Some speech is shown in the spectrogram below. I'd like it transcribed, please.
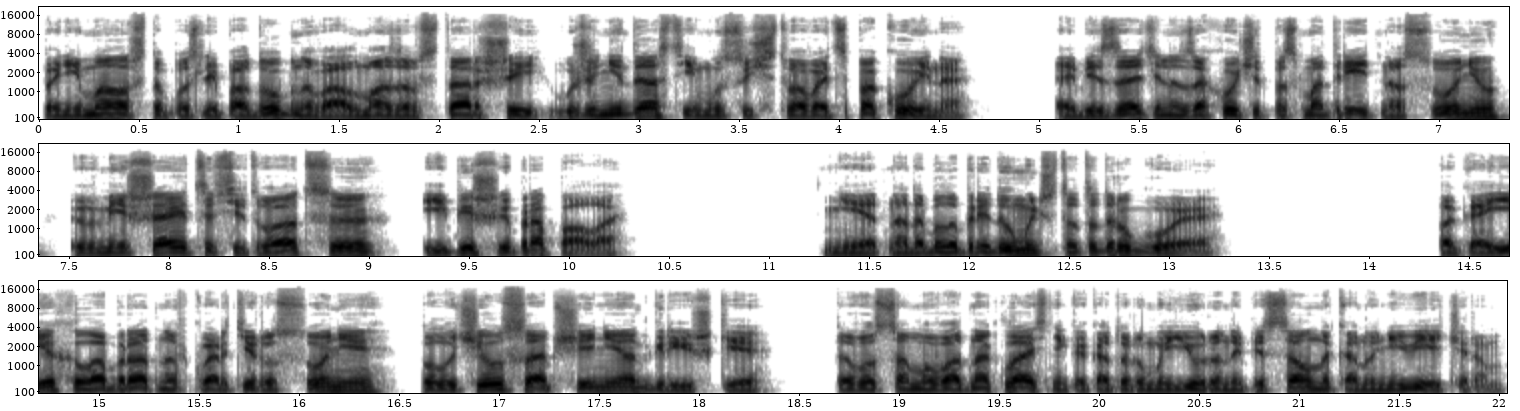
Понимал, что после подобного Алмазов-старший уже не даст ему существовать спокойно, обязательно захочет посмотреть на Соню, вмешается в ситуацию и пиши пропало. Нет, надо было придумать что-то другое. Пока ехал обратно в квартиру Сони, получил сообщение от Гришки, того самого одноклассника, которому Юра написал накануне вечером.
